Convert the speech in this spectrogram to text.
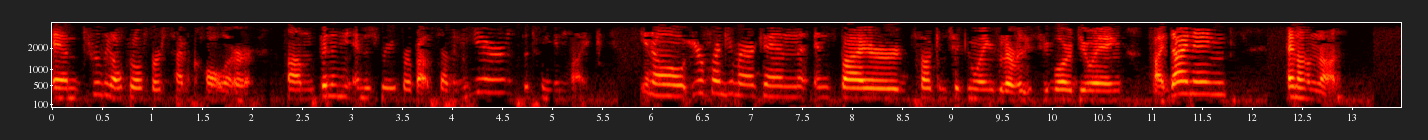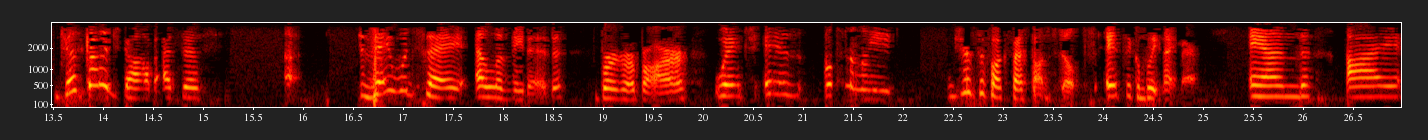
and truly also a first time caller. Um, been in the industry for about seven years between, like, you know, your French American inspired fucking chicken wings, whatever these people are doing, fine dining, and on and on. Just got a job at this, uh, they would say, elevated burger bar, which is ultimately just a fuck fest on stilts. It's a complete nightmare. And I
